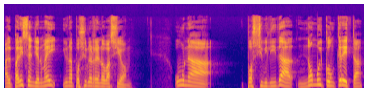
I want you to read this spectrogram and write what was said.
al Paris Saint-Germain y una posible renovación. Una posibilidad no muy concreta,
